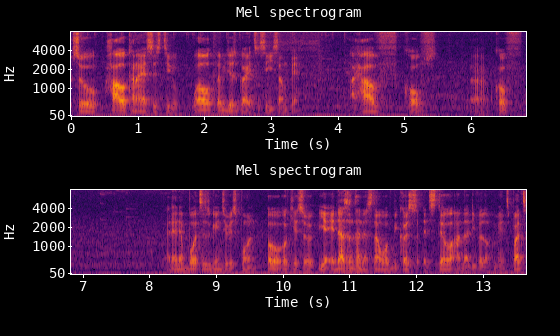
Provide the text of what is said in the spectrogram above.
So how can I assist you? Well, let me just ahead to see something. I have coughs, uh, cough, and then the bot is going to respond. Oh, okay. So yeah, it doesn't understand what because it's still under development. But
